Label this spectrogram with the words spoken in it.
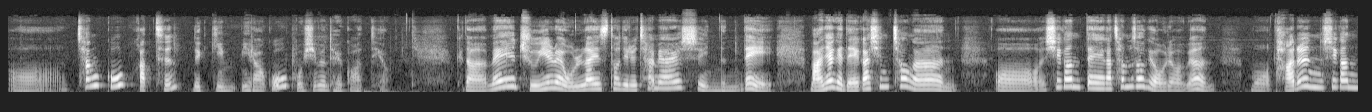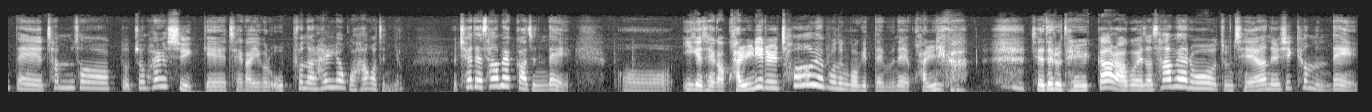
어, 창고 같은 느낌이라고 보시면 될 것 같아요. 그 다음에 주 1회 온라인 스터디를 참여할 수 있는데 만약에 내가 신청한 어, 시간대가 참석이 어려우면 뭐 다른 시간대 참석도 좀 할 수 있게 제가 이걸 오픈을 하려고 하거든요. 최대 3회까지인데 어, 이게 제가 관리를 처음 해보는 거기 때문에 관리가 제대로 될까라고 해서 3회로 좀 제한을 시켰는데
